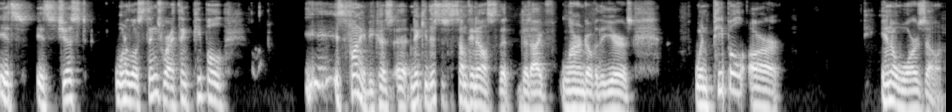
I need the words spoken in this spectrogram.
it's it's just one of those things where I think people it's funny because uh, Nicky, this is something else that that I've learned over the years. When people are in a war zone,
